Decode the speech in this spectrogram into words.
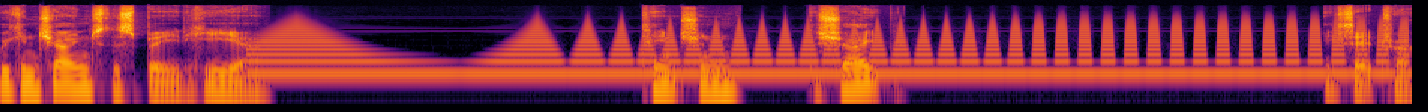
We can change the speed here. Tension, the shape, etc.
